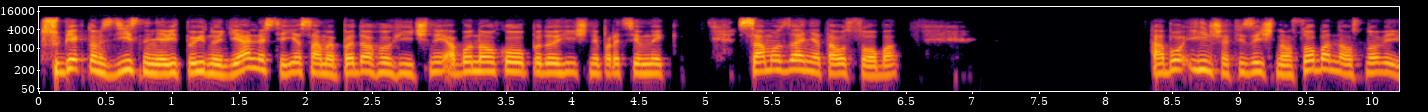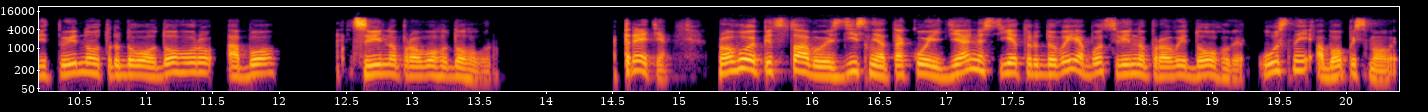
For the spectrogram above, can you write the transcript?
суб'єктом здійснення відповідної діяльності є саме педагогічний або науково-педагогічний працівник, самозайнята особа або інша фізична особа на основі відповідного трудового договору або цивільно-правового договору. Третє, правовою підставою здійснення такої діяльності є трудовий або цивільно-правовий договір, усний або письмовий.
